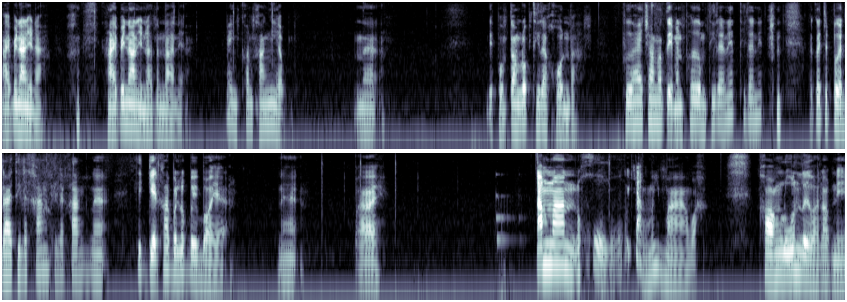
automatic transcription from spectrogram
หายไปนานอยู่นะ หายไปนานอยู่นะตำนานเนี่ยแม่งค่อนข้างเงียบนะ เดี๋ยวผมต้องลบทีละคนปะเพื่อให้ช่องนักเตะมันเพิ่มทีละนิดทีละนิด แล้วก็จะเปิดได้ทีละครั้งทีละครั้งนะขี้เกียจเข้าไปลบบ่อยๆอะนะฮะไปตำนานโอ้โหยังไม่มาว่ะ ทองล้วนเลยว่ะรอบนี้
